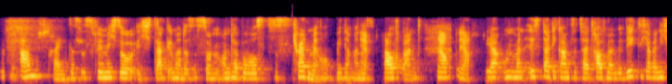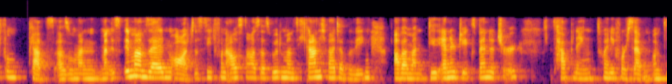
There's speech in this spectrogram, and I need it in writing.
das ist anstrengend. Das ist für mich so, ich sage immer, das ist so ein unterbewusstes Treadmill, wie nennt man das? Ja. Laufband. Ja, ja. Ja, und man ist da die ganze Zeit drauf. Man bewegt sich aber nicht vom Platz. Also man, man ist immer am selben Ort. Es sieht von außen aus, als würde man sich gar nicht weiter bewegen. Aber man, die Energy Expenditure is happening 24-7. Und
